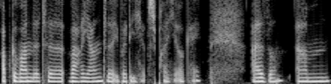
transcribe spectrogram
abgewandelte Variante, über die ich jetzt spreche, okay. Also, ähm,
